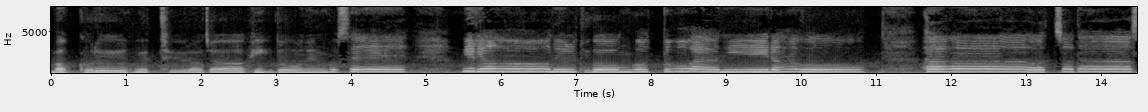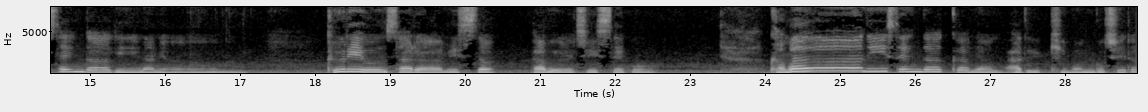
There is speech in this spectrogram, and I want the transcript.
먹구름 흐트러져 휘도는 곳에 미련을 두고 온 것도 아니라오. 아 어쩌다 생각이 나면 그리운 사람 있어 밤을 지새고. 가만히 생각하면 아득히 먼 곳이라.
